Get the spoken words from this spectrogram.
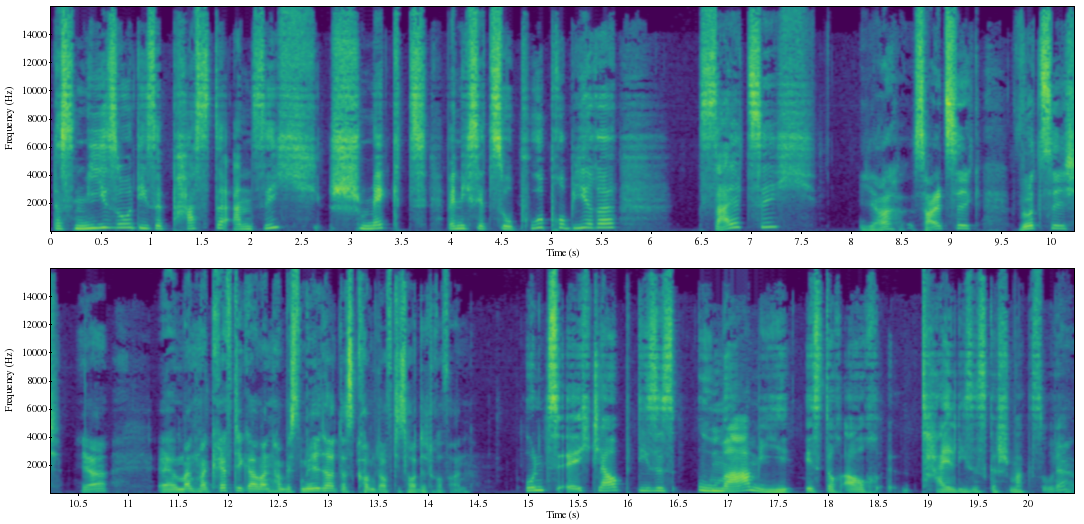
das Miso, diese Paste an sich, schmeckt, wenn ich es jetzt so pur probiere, salzig? Ja, salzig, würzig, ja. Äh, manchmal kräftiger, manchmal ein bisschen milder. Das kommt auf die Sorte drauf an. Und äh, ich glaube, dieses Umami ist doch auch äh, Teil dieses Geschmacks, oder? Ja,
